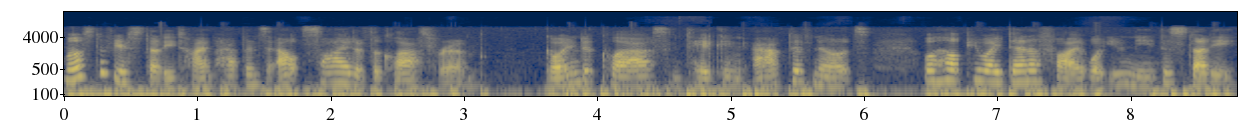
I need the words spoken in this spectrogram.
most of your study time happens outside of the classroom. Going to class and taking active notes will help you identify what you need to study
